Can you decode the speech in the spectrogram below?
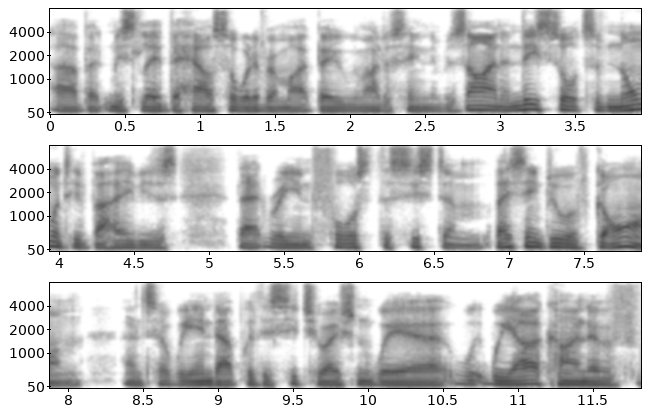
uh, but misled the House or whatever it might be, we might have seen them resign. And these sorts of normative behaviors that reinforce the system, they seem to have gone. And so we end up with a situation where we are kind of,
